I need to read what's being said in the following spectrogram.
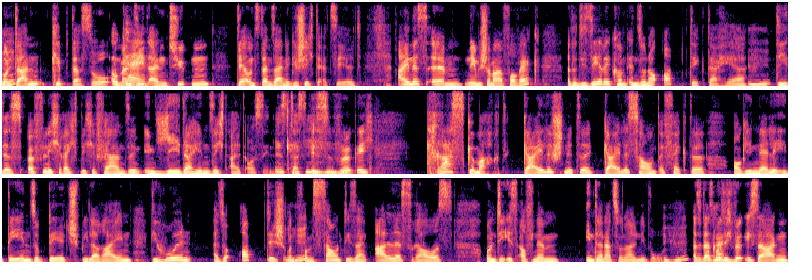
Und dann kippt das so und man Okay. sieht einen Typen, der uns dann seine Geschichte erzählt. Eines ähm, nehme ich schon mal vorweg. Also die Serie kommt in so einer Optik daher, die das öffentlich-rechtliche Fernsehen in jeder Hinsicht alt aussehen lässt. Das ist wirklich krass gemacht. Geile Schnitte, geile Soundeffekte, originelle Ideen, so Bildspielereien, die holen also optisch und vom Sounddesign alles raus und die ist auf einem internationalen Niveau. Also das Okay. muss ich wirklich sagen,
